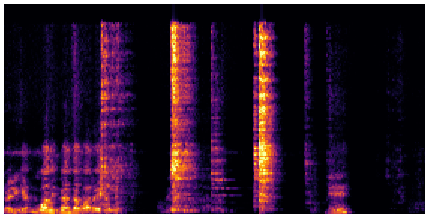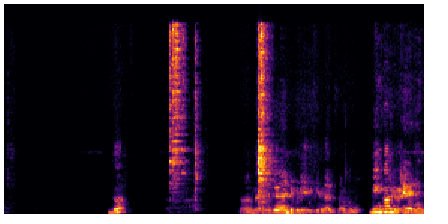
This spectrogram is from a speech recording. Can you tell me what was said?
കഴിക്കാൻ പോവാന്ന് ഇപ്പൊ എന്താ പറയാ? ഏ? എന്തോ? ഞാൻ ഇവിടെ ഇരിക്കുന്ന എടുത്തോണ്ട് പോകും മീൻകറി വേണം?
